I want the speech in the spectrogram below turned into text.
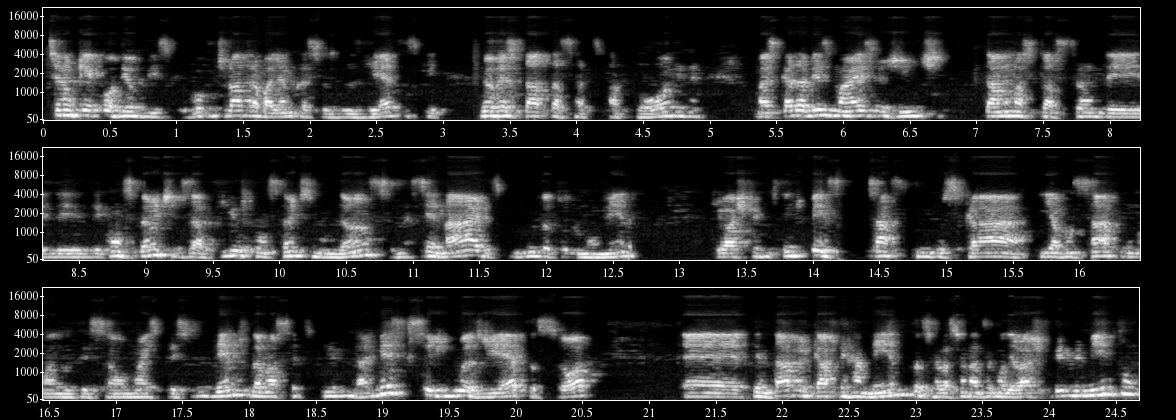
Você não quer correr o risco. Eu vou continuar trabalhando com essas duas dietas, que meu resultado está satisfatório, né? Mas cada vez mais a gente está numa situação de, de, de, constante desafio, constantes mudanças, né? cenários que mudam a todo momento, que eu acho que a gente tem que pensar em buscar e avançar para uma nutrição mais precisa dentro da nossa disponibilidade. Mesmo que sejam duas dietas só, é, tentar aplicar ferramentas relacionadas à modelagem que permitam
